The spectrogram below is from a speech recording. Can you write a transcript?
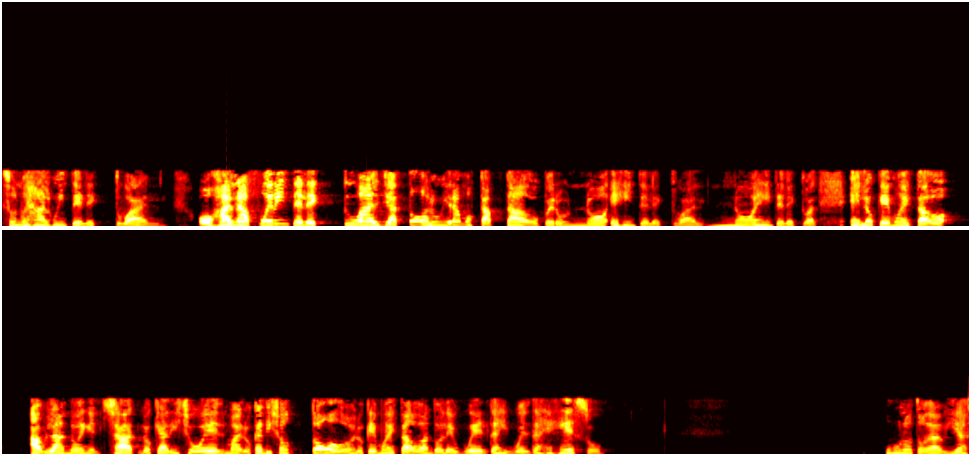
Eso no es algo intelectual. Ojalá fuera intelectual, ya todos lo hubiéramos captado, pero no es intelectual, no es intelectual. Es lo que hemos estado hablando en el chat, lo que ha dicho Elma, lo que han dicho todos, lo que hemos estado dándole vueltas y vueltas es eso. Uno todavía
